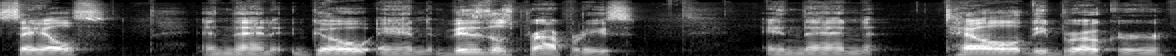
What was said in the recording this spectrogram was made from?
sales and then go and visit those properties and then tell the broker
